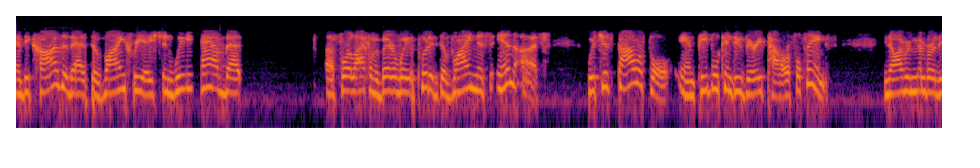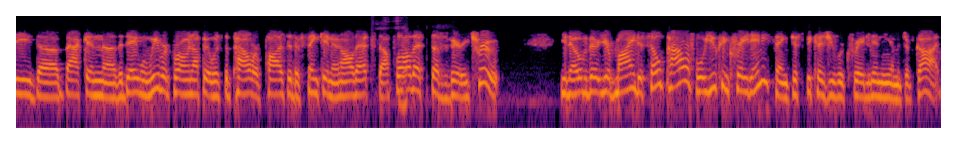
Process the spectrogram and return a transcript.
And because of that divine creation, we have that uh, for lack of a better way to put it, divineness in us, which is powerful, and people can do very powerful things. You know, I remember the the back in uh, the day when we were growing up, it was the power of positive thinking and all that stuff. Well, all that stuff's very true. You know, the, your mind is so powerful, you can create anything just because you were created in the image of God.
